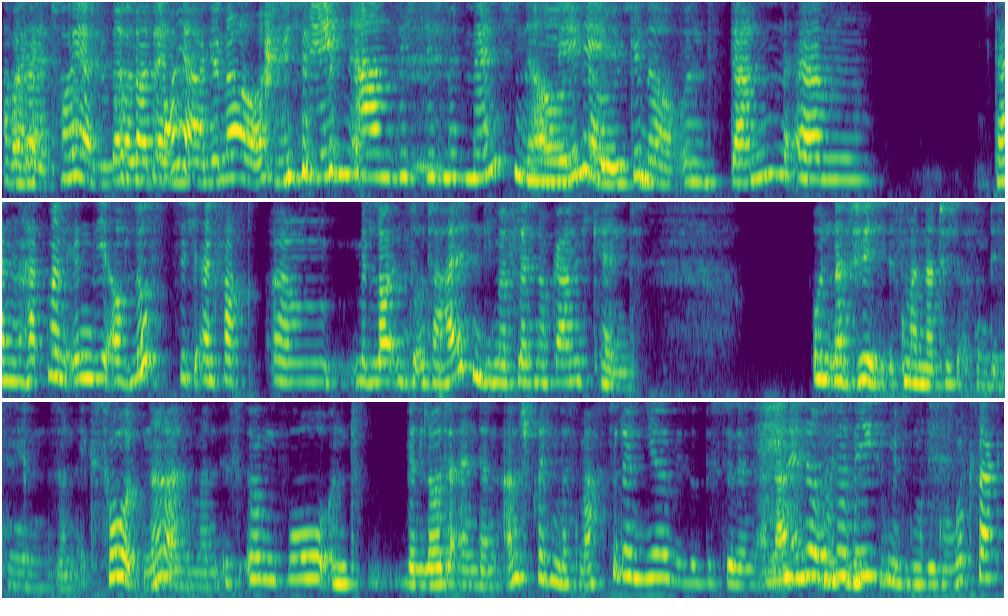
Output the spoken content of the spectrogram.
aber war das, ja teuer. Du das war konntest ja teuer, nicht- genau. Nicht jeden Abend dich, dich mit Menschen austauschen. Nee, nee, genau. Und dann, ähm, dann hat man irgendwie auch Lust, sich einfach ähm, mit Leuten zu unterhalten, die man vielleicht noch gar nicht kennt. Und natürlich ist man natürlich auch so ein bisschen so ein Exot, ne? Also man ist irgendwo und wenn Leute einen dann ansprechen, was machst du denn hier? Wieso bist du denn alleine unterwegs mit diesem riesen Rucksack?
